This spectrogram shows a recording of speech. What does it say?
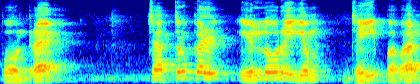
போன்ற சத்ருக்கள் எல்லோரையும் ஜெயிப்பவர்.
